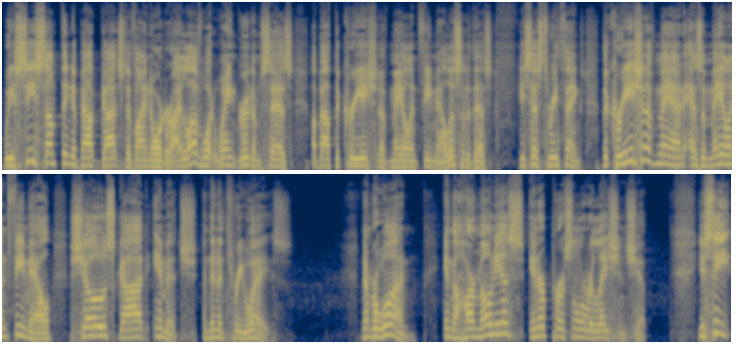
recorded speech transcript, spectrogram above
we see something about God's divine order. I love what Wayne Grudem says about the creation of male and female. Listen to this. He says three things. The creation of man as a male and female shows God image, and then in three ways. Number one, in the harmonious interpersonal relationship. You see,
